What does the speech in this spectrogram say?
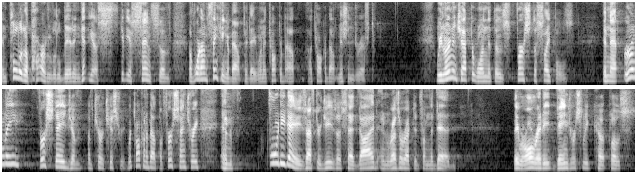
and pull it apart a little bit and get you a, give you a sense of, of what I'm thinking about today when I, talked about, I talk about mission drift. We learn in chapter 1 that those first disciples in that early first stage of, of church history, we're talking about the first century and 40 days after Jesus had died and resurrected from the dead, they were already dangerously co- close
